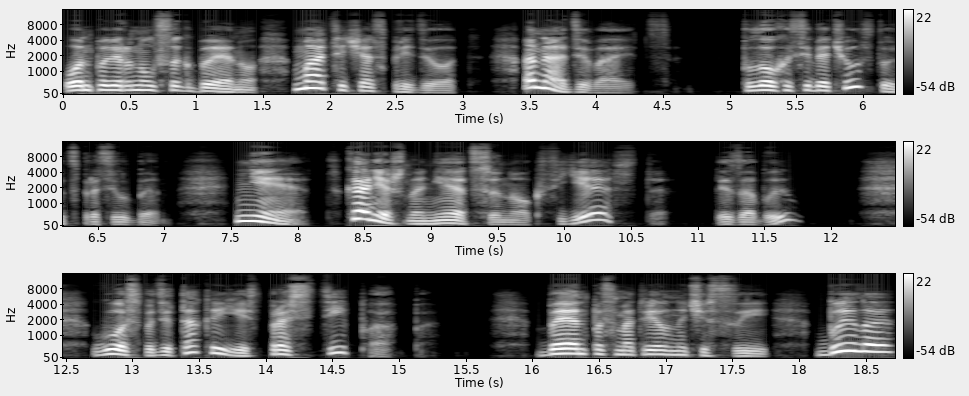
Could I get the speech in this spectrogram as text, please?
Он повернулся к Бену. «Мать сейчас придет. Она одевается». «Плохо себя чувствует?» — спросил Бен. «Нет, конечно, нет, сынок. Съест-то. Ты забыл?» «Господи, так и есть. Прости, папа». Бен посмотрел на часы. Было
